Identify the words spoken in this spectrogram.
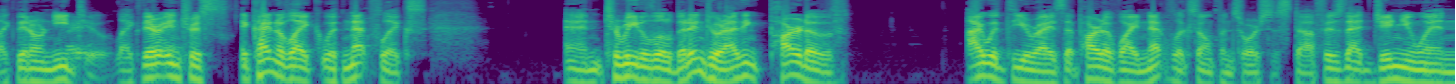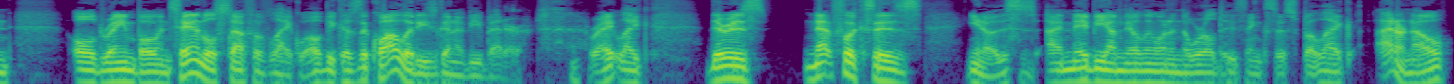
Like they don't need right. to. Like their interest, it kind of like with Netflix, and to read a little bit into it, I think part of, I would theorize that part of why Netflix open sources stuff is that genuine old rainbow and sandal stuff of like, well, because the quality is going to be better, right? Like there is Netflix is, you know, this is, I maybe I'm the only one in the world who thinks this, but like, I don't know.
